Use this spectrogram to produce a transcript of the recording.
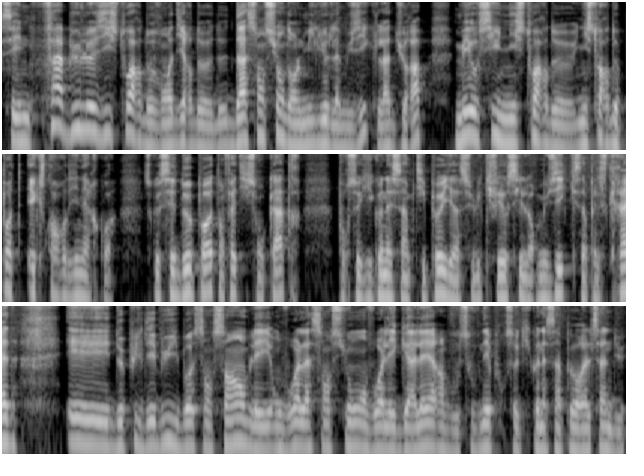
c'est une fabuleuse histoire de, dire, d'ascension dans le milieu de la musique, là, du rap, mais aussi une histoire de, une histoire de potes extraordinaire, quoi. Parce que ces deux potes, en fait, ils sont quatre. Pour ceux qui connaissent un petit peu, il y a celui qui fait aussi leur musique, qui s'appelle Scred. Et depuis le début, ils bossent ensemble et on voit l'ascension, on voit les galères. hein. Vous vous souvenez, pour ceux qui connaissent un peu Orelsan, du,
